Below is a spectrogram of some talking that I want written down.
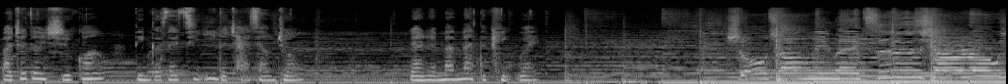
把这段时光定格在记忆的茶香中，让人慢慢的品味。收藏你每次笑容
